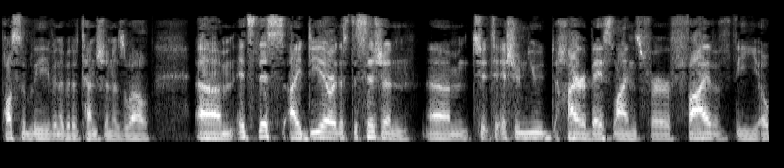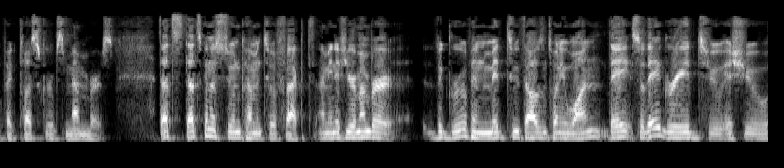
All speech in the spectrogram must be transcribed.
possibly even a bit of tension as well. Um, it's this idea or this decision um, to, to issue new higher baselines for five of the OPEC Plus group's members. That's that's going to soon come into effect. I mean, if you remember the group in mid 2021, they so they agreed to issue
